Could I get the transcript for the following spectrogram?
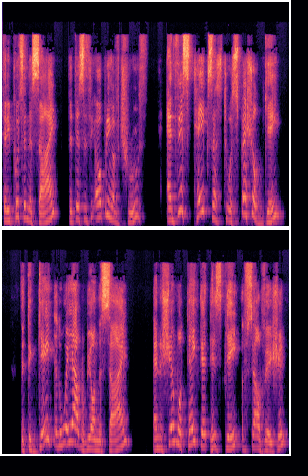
that he puts in the side. That this is the opening of truth, and this takes us to a special gate. That the gate of the way out will be on the side, and Hashem will take that his gate of salvation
